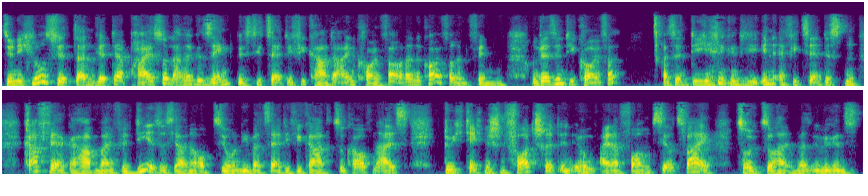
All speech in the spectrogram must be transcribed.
sie nicht los wird, dann wird der Preis so lange gesenkt, bis die Zertifikate einen Käufer oder eine Käuferin finden. Und wer sind die Käufer? Das sind diejenigen, die die ineffizientesten Kraftwerke haben, weil für die ist es ja eine Option, lieber Zertifikate zu kaufen, als durch technischen Fortschritt in irgendeiner Form CO2 zurückzuhalten, was übrigens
